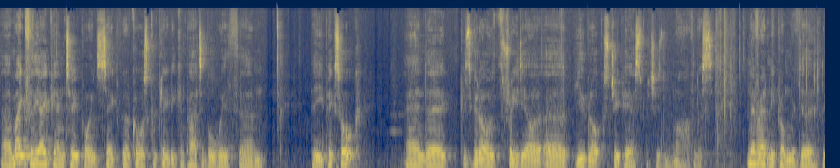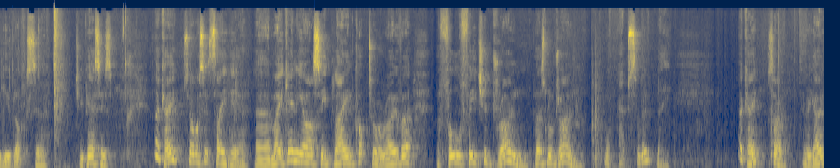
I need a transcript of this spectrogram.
Uh, made for the APM 2.6, but of course completely compatible with um, the Pixhawk. And uh, it's a good old 3DR uh, u-blox GPS, which is marvellous. Never had any problem with, uh, the u-blox uh, GPSs. Okay, so what's it say here? Uh, make any RC plane, copter or rover, a full-featured drone, personal drone. Well, absolutely. Okay, so here we go.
